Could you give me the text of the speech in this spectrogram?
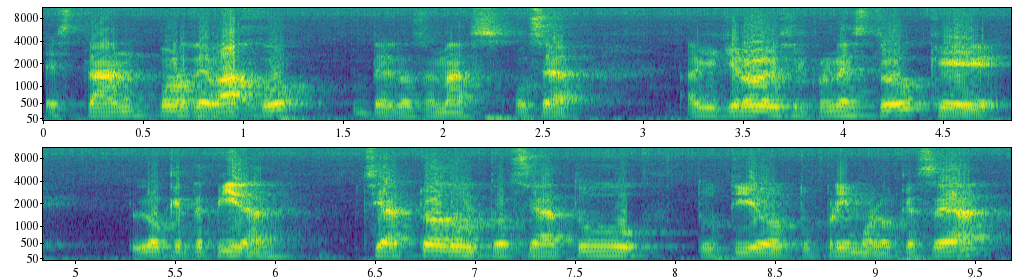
están por debajo de los demás. O sea, aquí quiero decir con esto que lo que te pidan, sea tu adulto, sea tu, tu tío, tu primo, lo que sea,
